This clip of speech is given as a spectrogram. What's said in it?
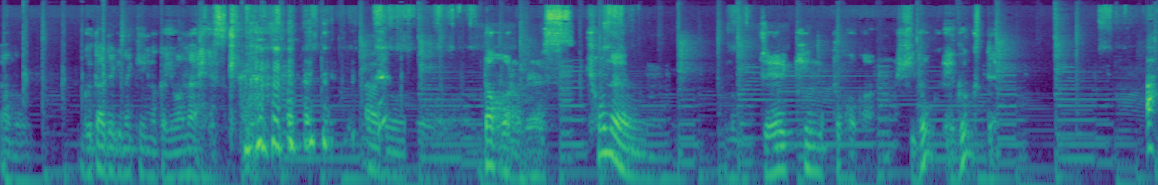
あの具体的な金額は言わないですけど。あのだからね、去年の税金とかがひどく、えぐくて。あ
